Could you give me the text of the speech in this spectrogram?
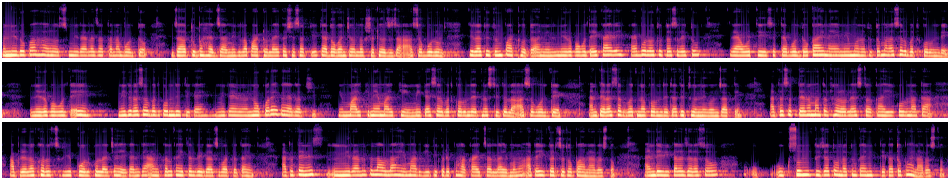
मग निरोपा हरच मीराला जाताना बोलतो जा तू बाहेर जा मी तुला पाठवलं आहे कशासाठी? त्या दोघांच्यावर लक्ष ठेवत जा असं बोलून तिला तिथून पाठवतो. आणि निरोपा बोलते ए काय रे? काय बोलवत होतास रे तू? त्यावरती सत्या बोलतो काय नाही मी म्हणत होतो मला सरबत करून दे. निरोपा बोलते ए मी तुला सरबत करून देते काय? मी काय नोकर आहे का या घरची? मी मालकी नाही मालकी मी काय सरबत करून देत नसते तुला असं बोलते. आणि त्याला सरबत न करून देता तिथून निघून जाते. आता सत्यानं मात्र ठरवलं असतं काही करून आता आपल्याला खरंच ही पोल खोलायची आहे कारण की अंकल काहीतरी वेगळाच वाटत आहे. आता त्याने मीराला तर लावला आहे मार्गी तिकडे पहा काय चाललं आहे म्हणून आता इकडचं तो पाहणार असतो. आणि देविकाला जरासं उ- उकसून तिच्या तोंडातून काय निघते का तो पाहणार असतो.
